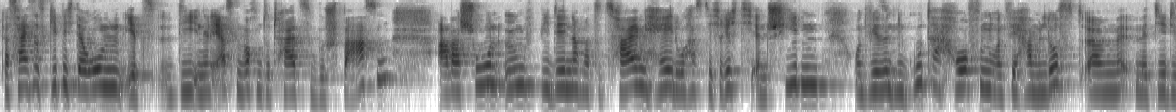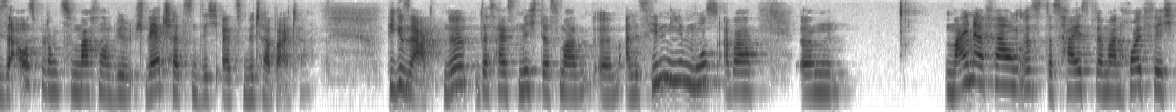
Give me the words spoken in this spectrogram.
Das heißt, es geht nicht darum, jetzt die in den ersten Wochen total zu bespaßen, aber schon irgendwie denen nochmal zu zeigen, hey, du hast dich richtig entschieden und wir sind ein guter Haufen und wir haben Lust, ähm, mit dir diese Ausbildung zu machen und wir wertschätzen dich als Mitarbeiter. Wie gesagt, ne, das heißt nicht, dass man ähm, alles hinnehmen muss, aber ähm, meine Erfahrung ist, das heißt, wenn man häufig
